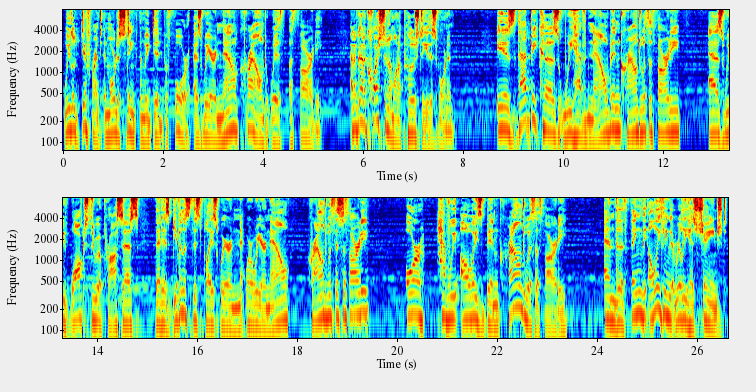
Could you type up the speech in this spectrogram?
We look different and more distinct than we did before, as we are now crowned with authority. And I've got a question I want to pose to you this morning. Is that because we have now been crowned with authority as we've walked through a process that has given us this place where, where we are now crowned with this authority? Or have we always been crowned with authority? And the thing, the only thing that really has changed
